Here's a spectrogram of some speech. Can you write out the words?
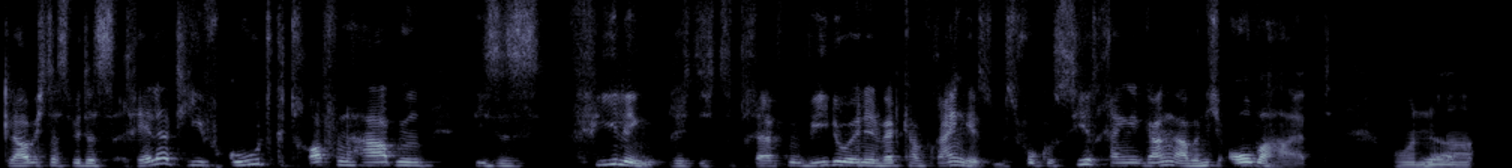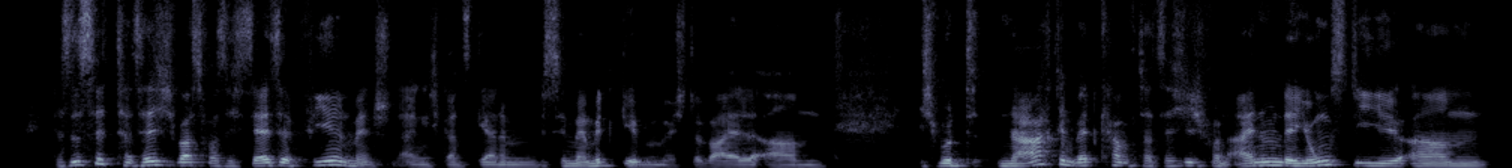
glaube ich, dass wir das relativ gut getroffen haben, dieses Feeling richtig zu treffen, wie du in den Wettkampf reingehst. Du bist fokussiert reingegangen, aber nicht overhyped. Und ja. äh, das ist jetzt tatsächlich was, was ich sehr, sehr vielen Menschen eigentlich ganz gerne ein bisschen mehr mitgeben möchte, weil ähm, ich wurde nach dem Wettkampf tatsächlich von einem der Jungs, die ähm,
